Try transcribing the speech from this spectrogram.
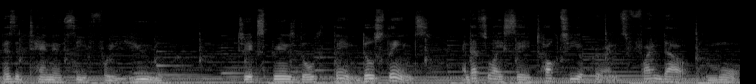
there's a tendency for you to experience those things those things. And that's why i say talk to your parents find out more.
